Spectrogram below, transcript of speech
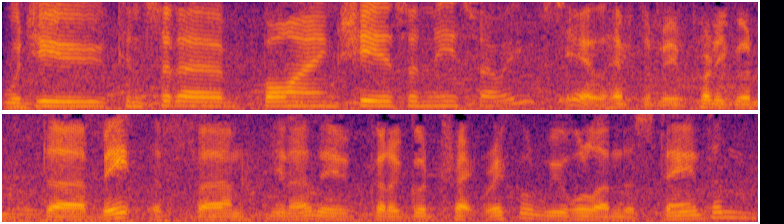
Would you consider buying shares in the SOEs? Yeah, it'll have to be a pretty good uh, bet if um, you know they've got a good track record. We all understand them.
